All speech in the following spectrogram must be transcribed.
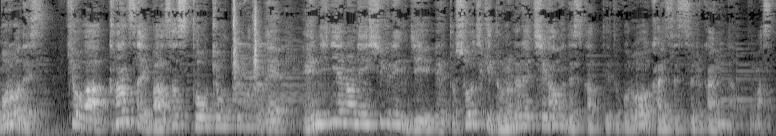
ボロです。今日は関西 VS 東京ということでエンジニアの年収レンジ、えーと、正直どのぐらい違うんですかっていうところを解説する回になっています。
